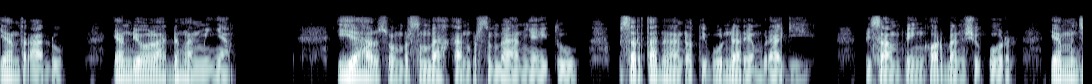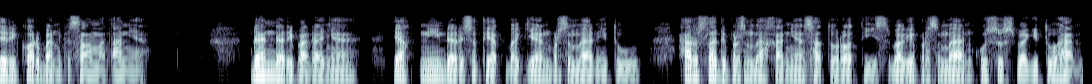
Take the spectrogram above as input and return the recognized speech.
yang teraduk, yang diolah dengan minyak. Ia harus mempersembahkan persembahannya itu beserta dengan roti bundar yang beragi, di samping korban syukur yang menjadi korban keselamatannya. Dan daripadanya, yakni dari setiap bagian persembahan itu, haruslah dipersembahkannya satu roti sebagai persembahan khusus bagi Tuhan.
